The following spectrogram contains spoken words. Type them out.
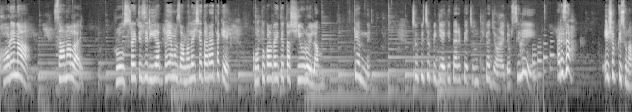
ঘরে না, জানালায়। রোজ রাইতে যে রিয়াদ ভাই আমার জানালায় এসে দাঁড়ায় থাকে, গতকাল রাইতে তার শিওর হইলাম। কেমনে? চুপি চুপি গিয়া কি তার পেছন থেকে জড়াই ধরছিলি? আরে যা এইসব কিছু না।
